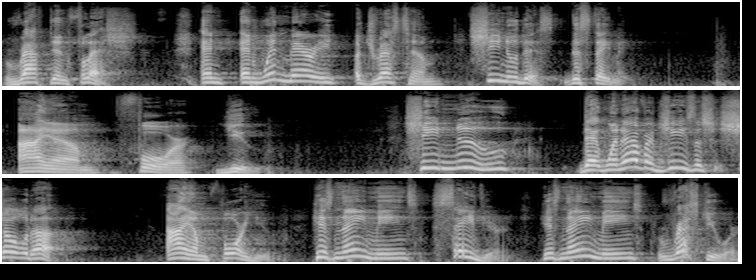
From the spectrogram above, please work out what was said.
wrapped in flesh. And, and when Mary addressed him, she knew this, this statement I am for you. She knew that whenever Jesus showed up, I am for you. His name means Savior. His name means rescuer.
